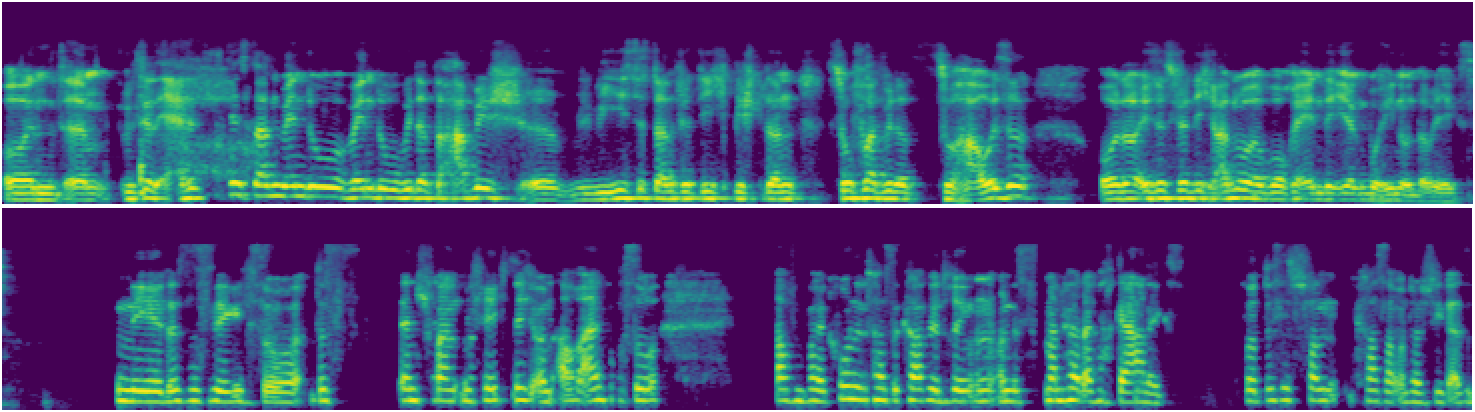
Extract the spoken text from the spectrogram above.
und ähm, wie gesagt, dich das dann, wenn du, wenn du wieder da bist? Äh, wie ist es dann für dich? Bist du dann sofort wieder zu Hause? Oder ist es für dich auch nur ein Wochenende irgendwo hin unterwegs? Nee, das ist wirklich so. Das entspannt mich richtig und auch einfach so auf dem Balkon eine Tasse Kaffee trinken und es, man hört einfach gar nichts. So, das ist schon ein krasser Unterschied. Also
